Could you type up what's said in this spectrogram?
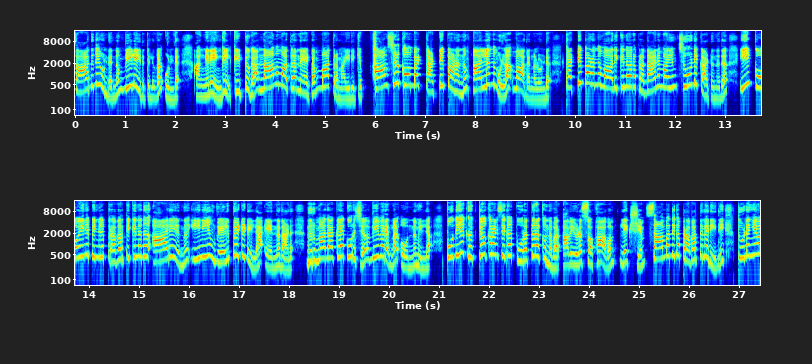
സാധ്യതയുണ്ടെന്നും വിലയിരുത്തലുകൾ ഉണ്ട്. അങ്ങനെയെങ്കിൽ കിട്ടുക നാമമാത്ര നേട്ടം മാത്രമായിരിക്കും. ഹാംസ്റ്റർ കോമ്പാക്ട് തട്ടിപ്പാണെന്നും അല്ലെന്നുമുള്ള വാദങ്ങളുണ്ട്. തട്ടിപ്പാണെന്ന് വാദിക്കുന്നവർ പ്രധാനമായും ചൂണ്ടിക്കാട്ടുന്നത് ഈ കോയിന് പിന്നിൽ പ്രവർത്തിക്കുന്നത് ആര് എന്ന് ഇനിയും വെളിപ്പെട്ടിട്ടില്ല എന്നതാണ്. നിർമ്മാതാക്കളെ കുറിച്ച് വിവരങ്ങൾ ഒന്നുമില്ല. പുതിയ ക്രിപ്റ്റോ കറൻസികൾ പുറത്തിറക്കുന്നവർ അവയുടെ സ്വഭാവം ലക്ഷ്യം സാമ്പത്തിക പ്രവർത്തന രീതി തുടങ്ങിയവ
